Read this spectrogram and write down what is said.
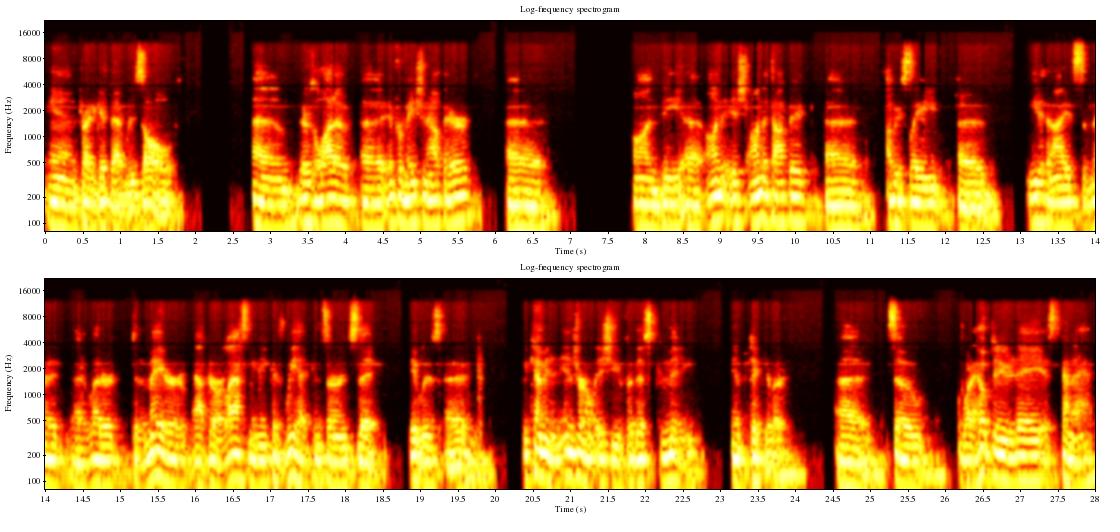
and try to get that resolved. Um, there's a lot of, uh, information out there, uh, on the, uh, on the ish, on the topic. Uh, obviously, Edith and I submitted a letter to the mayor after our last meeting because we had concerns that it was, uh, becoming an internal issue for this committee in particular. Uh, so what I hope to do today is kind of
